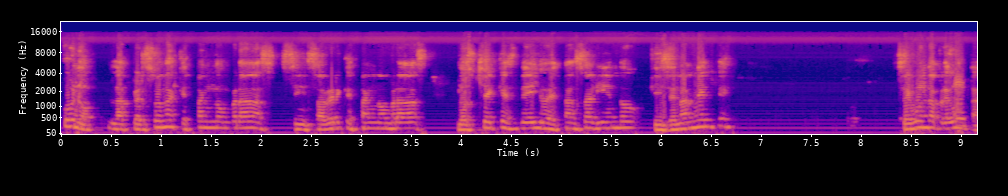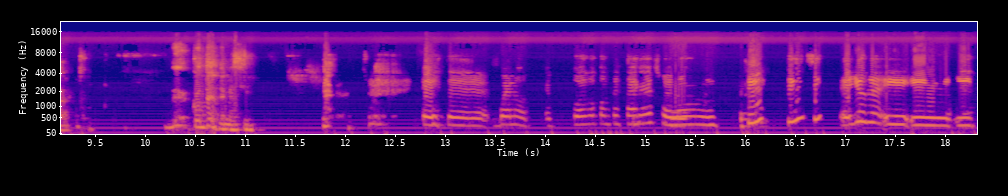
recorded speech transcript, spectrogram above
Uno, las personas que están nombradas sin saber que están nombradas, los cheques de ellos están saliendo quincenalmente. Segunda pregunta. Contésteme, sí. Este, bueno, puedo contestar eso sí, sí, sí. Ellos y, y,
